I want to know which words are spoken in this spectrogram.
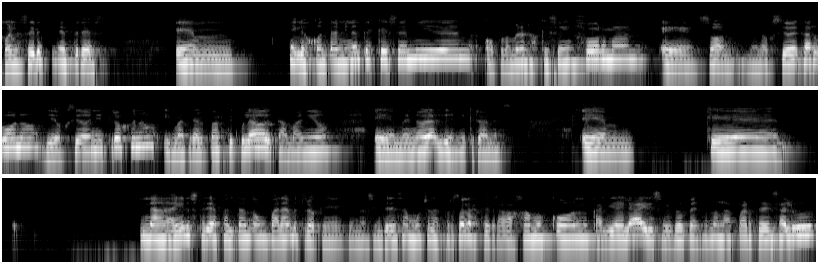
Buenos Aires tiene tres. Em, y los contaminantes que se miden, o por lo menos los que se informan, eh, son monóxido de carbono, dióxido de nitrógeno y material particulado de tamaño eh, menor a 10 micrones. Em, que Nada, ahí nos estaría faltando un parámetro que, nos interesa mucho a las personas que trabajamos con calidad del aire y sobre todo pensando en la parte de salud,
